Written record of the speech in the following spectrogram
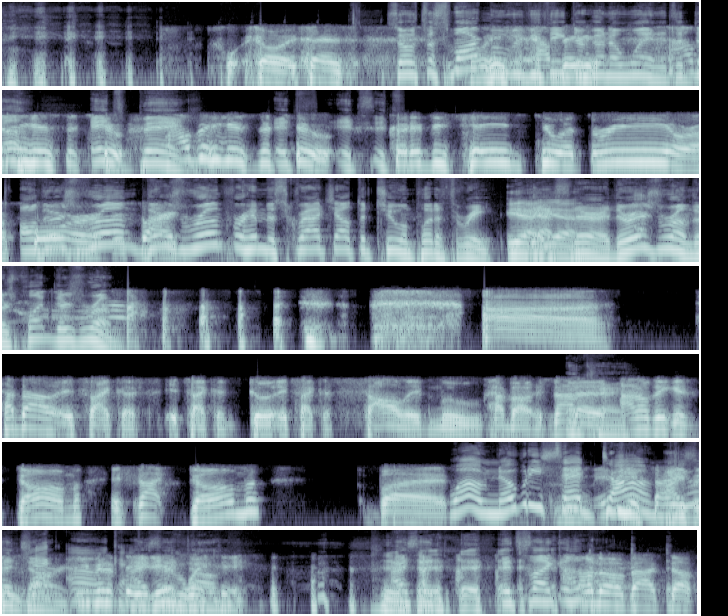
So it says. So it's a smart move if you think they're going to win. It's a dumb. big is the two? It's big. How big is the It's- two? it's- it's- Could it be changed to a three or a four? Oh, there's room. It's like- There's room for him to scratch out the two and put a three. Yeah, yes, yeah. there, there is room. There's plenty. There's room. Uh, how about it's like a it's like a good it's like a solid move. How about it's not Okay. a I don't think it's dumb. It's not dumb, but Whoa, nobody said maybe it's dumb. I even would check. dumb. Oh, even if they I did said win. I said it's like I don't know about dumb.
